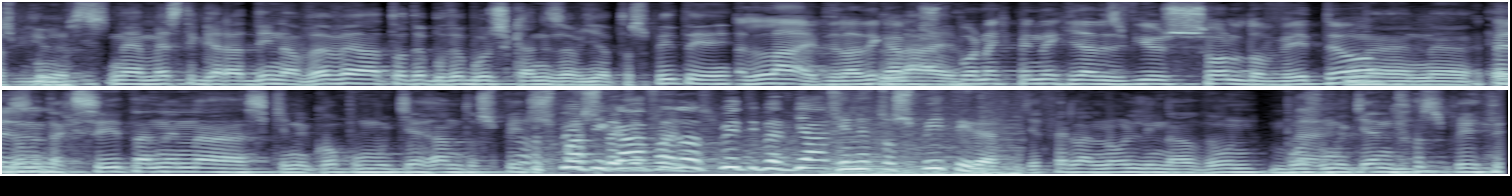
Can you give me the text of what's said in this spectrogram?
ας πούμε. Viewers. Ναι, μέσα στην καραντίνα βέβαια, τότε που δεν μπορούσε κανείς να βγει από το σπίτι. Live, δηλαδή κάποιος Live. μπορεί να έχει 50.000 views σε όλο το βίντεο. Ναι, ναι. Εν Παίζει- τω μεταξύ ήταν ένα σκηνικό που μου καίγαν το σπίτι. Σπίτι, κάψτε το σπίτι, παιδιά. Και είναι το σπίτι, ρε. Και θέλαν όλοι να δουν πώς μου καίνει το σπίτι.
